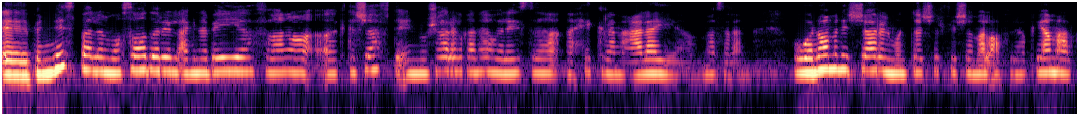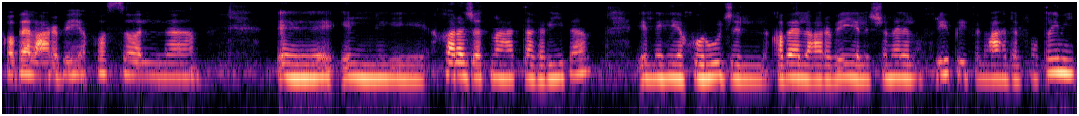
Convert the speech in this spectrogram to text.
آه، بالنسبة للمصادر الأجنبية فأنا اكتشفت إنه شعر الغناوة ليس حكرا علي مثلا. هو نوع من الشعر المنتشر في شمال أفريقيا مع القبائل العربية خاصة ال- اللي خرجت مع التغريبة اللي هي خروج القبائل العربية للشمال الأفريقي في العهد الفاطمي.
